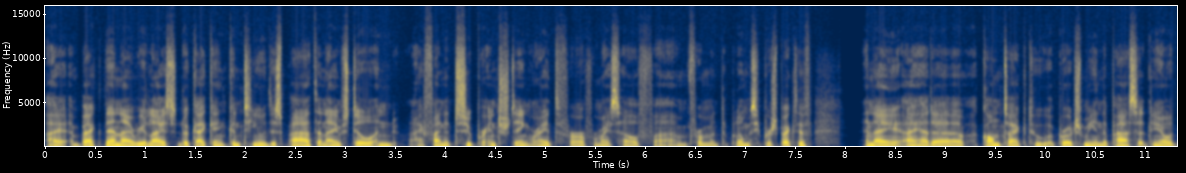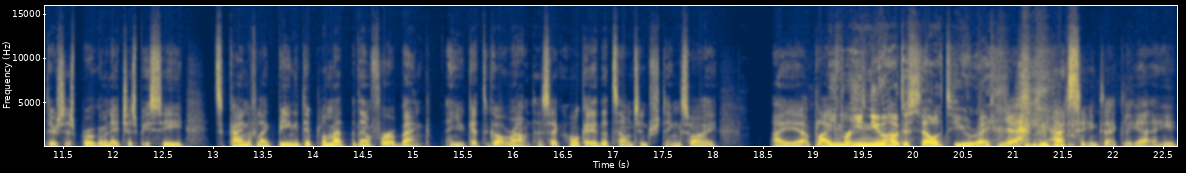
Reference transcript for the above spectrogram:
I back then I realized, look, I can continue this path, and I'm still, and I find it super interesting, right, for for myself um, from a diplomacy perspective. And I, I had a, a, contact who approached me in the past that, you know, there's this program at HSBC. It's kind of like being a diplomat, but then for a bank, and you get to go around. I was like, okay, that sounds interesting. So I I applied he, for it. He knew how to sell it to you, right? yeah, exactly. Yeah, he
